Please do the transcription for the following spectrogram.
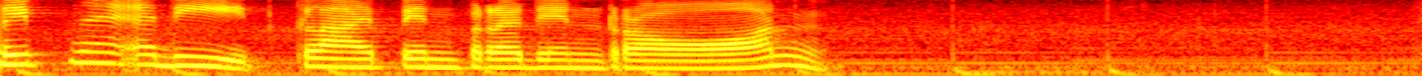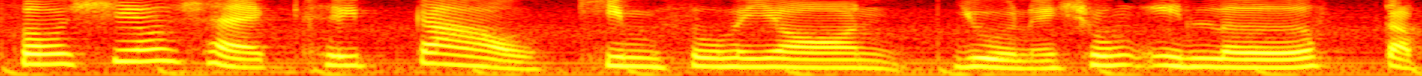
คลิปในอดีตกลายเป็นประเด็นร้อนโซเชียลแชร์คลิปเก่า คิมซูฮยอน อยู่ในช่วงอินเลิฟกับ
